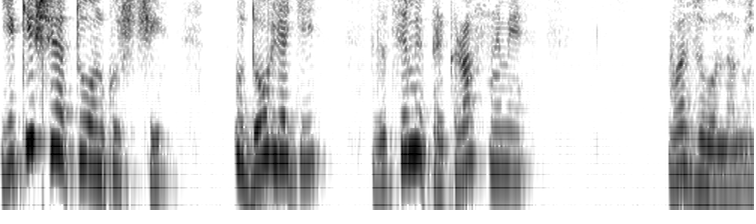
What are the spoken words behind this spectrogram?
які ще тонкощі у догляді за цими прекрасними вазонами?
